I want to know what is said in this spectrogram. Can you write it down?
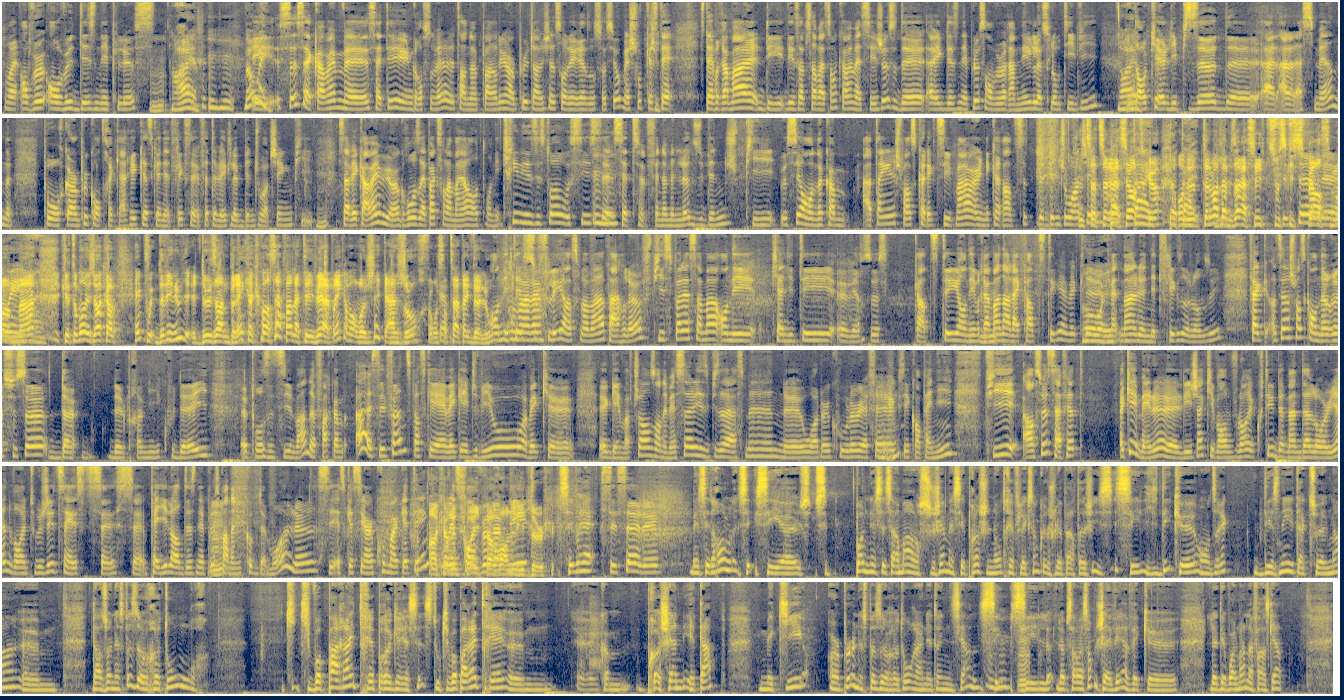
Ouais, on veut, on veut Disney Plus. Mm. Ouais. Et oui. ça, c'est quand même, euh, ça a été une grosse nouvelle. T'en as parlé un peu, Jean-Michel, sur les réseaux sociaux, mais je trouve que c'était, c'était vraiment des, des observations quand même assez justes de, avec Disney Plus, on veut ramener le slow TV. Ouais. Donc, euh, l'épisode euh, à, à la semaine pour un peu contrecarrer qu'est-ce que Netflix avait fait avec le binge-watching. Puis, Mm. ça avait quand même eu un gros impact sur la manière dont on écrit les histoires aussi, ce, Mhm. cet phénomène-là du binge. Puis, aussi, on a comme atteint, je pense, collectivement un écœurant titre de Une binge-watching. saturation, en tout cas. On a tellement de la misère à suivre tout ce qui se fait en ce oui. moment que tout le monde est genre comme, hey, donnez-nous deux ans de break, on va commencer à faire de la TV après, comme on va juste être à jour, on va sortir la tête de l'eau. On était Voilà. soufflé en ce moment par l'offre, puis c'est pas nécessairement on est qualité euh, versus quantité, on est vraiment dans la quantité avec le- Oh, maintenant le Netflix aujourd'hui. Fait que tu sais, je pense qu'on a reçu ça d'un d'un premier coup d'œil euh, positivement de faire comme ah c'est fun c'est parce qu'avec HBO avec euh, euh, Game of Thrones on aimait ça les épisodes à la semaine le water cooler effect et compagnie. Puis ensuite ça fait OK, mais là, les gens qui vont vouloir écouter The Mandalorian vont être obligés de s'in- se- se payer leur Disney Plus Mhm. pendant une couple de mois. Là. C'est- Est-ce que c'est un coup marketing? Encore ou une fois, qu'on il peut veut avoir les revenir- deux. C'est vrai. C'est ça, là. Mais c'est drôle, c'est c'est euh, c'est pas nécessairement hors sujet, mais c'est proche d'une autre réflexion que je voulais partager ici. C'est l'idée que on dirait que Disney est actuellement euh, dans une espèce de retour qui, qui va paraître très progressiste ou qui va paraître très euh, euh, comme prochaine étape, mais qui est un peu une espèce de retour à un état initial. C'est l- l'observation que j'avais avec euh, le dévoilement de la phase 4.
